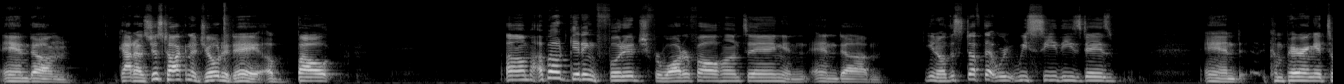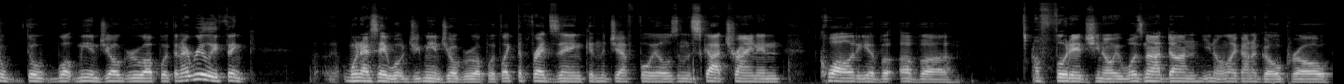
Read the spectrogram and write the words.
And um, God, I was just talking to Joe today about um, about getting footage for waterfowl hunting and and um, you know the stuff that we we see these days, and comparing it to the what me and Joe grew up with. And I really think when I say what me and Joe grew up with, like the Fred Zink and the Jeff Foiles and the Scott Threinen quality of of uh, of footage. You know, it was not done, you know, like on a GoPro,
